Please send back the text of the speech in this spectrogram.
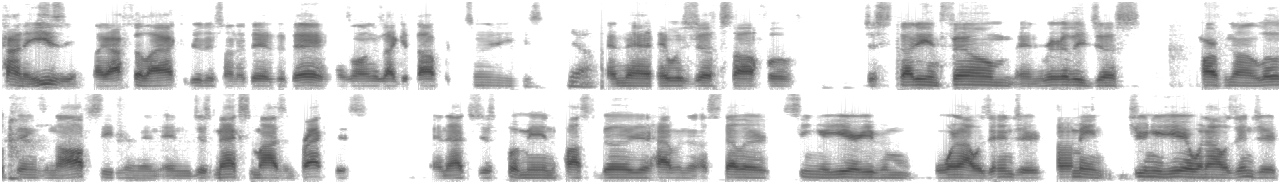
kind of easy. Like I feel like I could do this on a day to day as long as I get the opportunities. Yeah. And then it was just off of just studying film and really just harping on little things in the off season and, and just maximizing practice and that's just put me in the possibility of having a stellar senior year, even when I was injured. I mean, junior year when I was injured,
